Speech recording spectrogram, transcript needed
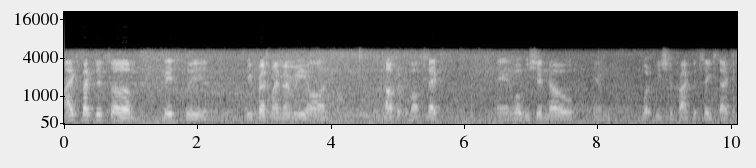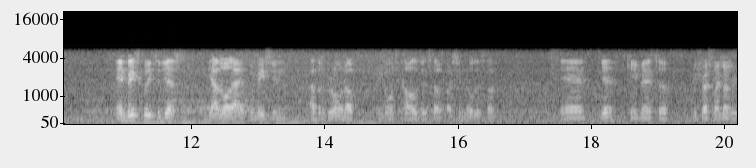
I expected to basically refresh my memory on the topic about sex and what we should know and what we should practice safe sex. And basically to just gather all that information as I'm growing up and going to college and stuff, I should know this stuff. And yeah, came here to refresh my memory.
